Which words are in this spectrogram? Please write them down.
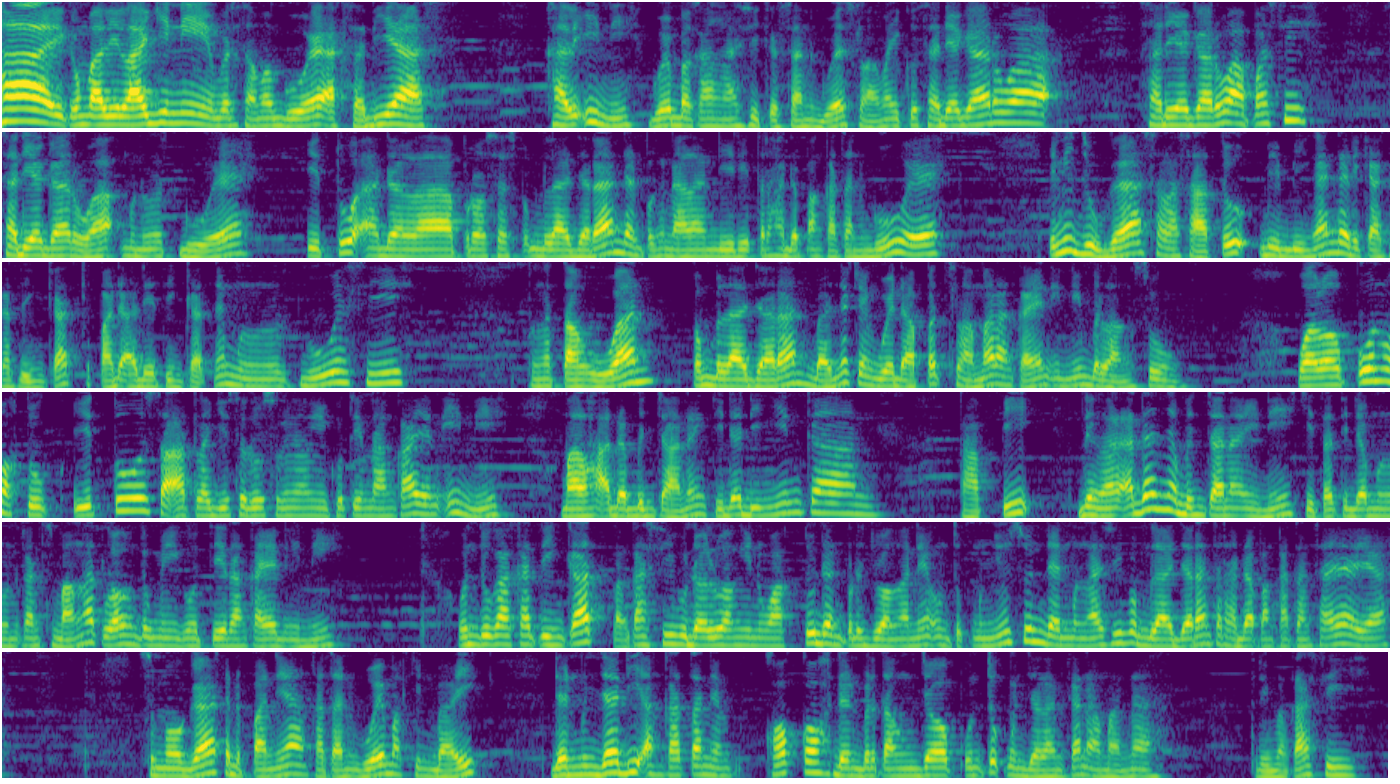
Hai, kembali lagi nih bersama gue Aksa Dias. Kali ini gue bakal ngasih kesan gue selama ikut Sadia Garwa. Sadia Garwa apa sih? Sadia Garwa menurut gue itu adalah proses pembelajaran dan pengenalan diri terhadap angkatan gue. Ini juga salah satu bimbingan dari kakak tingkat kepada adik tingkatnya menurut gue sih. Pengetahuan, pembelajaran banyak yang gue dapat selama rangkaian ini berlangsung. Walaupun waktu itu saat lagi seru-serunya ngikutin rangkaian ini, malah ada bencana yang tidak diinginkan. Tapi dengan adanya bencana ini, kita tidak menurunkan semangat loh untuk mengikuti rangkaian ini. Untuk kakak tingkat, makasih udah luangin waktu dan perjuangannya untuk menyusun dan mengasih pembelajaran terhadap angkatan saya ya. Semoga ke depannya angkatan gue makin baik dan menjadi angkatan yang kokoh dan bertanggung jawab untuk menjalankan amanah. Terima kasih.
